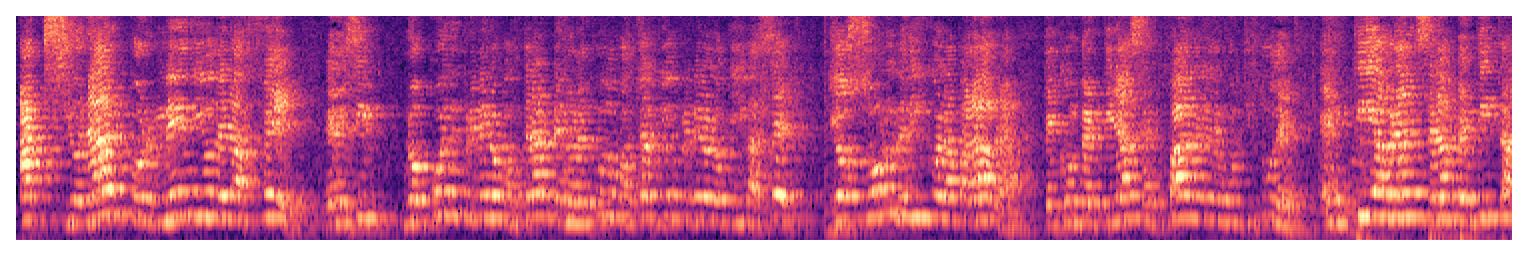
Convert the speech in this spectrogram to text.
accionar por medio de la fe. Es decir, no puede primero mostrarme, no le pudo mostrar Dios primero lo que iba a hacer. Dios solo le dijo la palabra, te convertirás en padre de multitudes. En ti, Abraham, serán benditas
